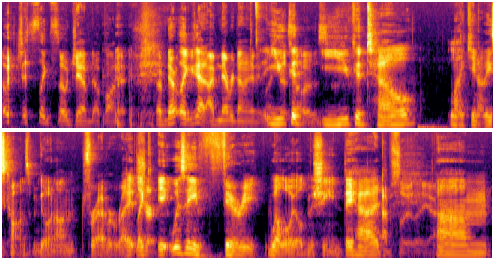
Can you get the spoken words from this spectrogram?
was just like so jammed up on it. I've never like again, I've never done anything. Like you this, could so was- you could tell like you know these cons have been going on forever right like Sure. it was a very well-oiled machine they had absolutely yeah. um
